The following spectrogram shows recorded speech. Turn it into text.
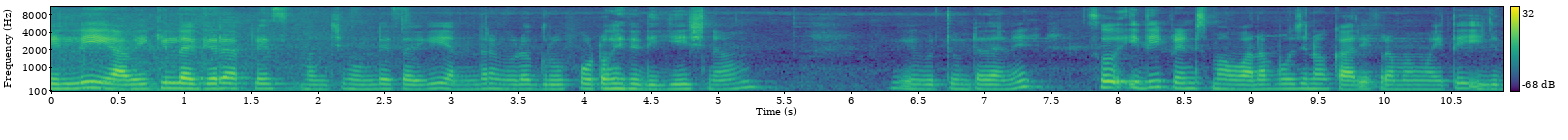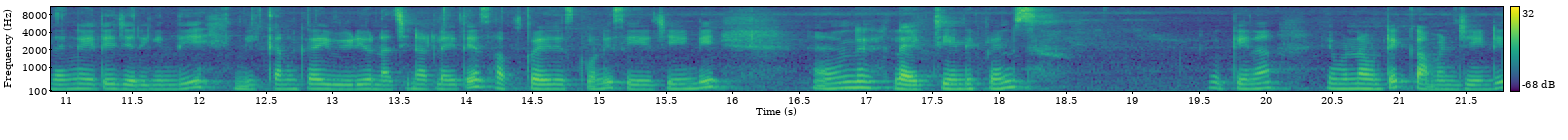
వెళ్ళి ఆ వెహికల్ దగ్గర ప్లేస్ మంచిగా ఉండేసరికి అందరం కూడా గ్రూప్ ఫోటో అయితే దిగేసినాం. గుర్తుంటుందని. సో ఇది ఫ్రెండ్స్ మా వనభోజనం కార్యక్రమం అయితే ఈ విధంగా అయితే జరిగింది. మీకు కనుక ఈ వీడియో నచ్చినట్లయితే సబ్స్క్రైబ్ చేసుకోండి షేర్ చేయండి అండ్ లైక్ చేయండి ఫ్రెండ్స్. ఓకేనా? ఏమన్నా ఉంటే కామెంట్ చేయండి.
